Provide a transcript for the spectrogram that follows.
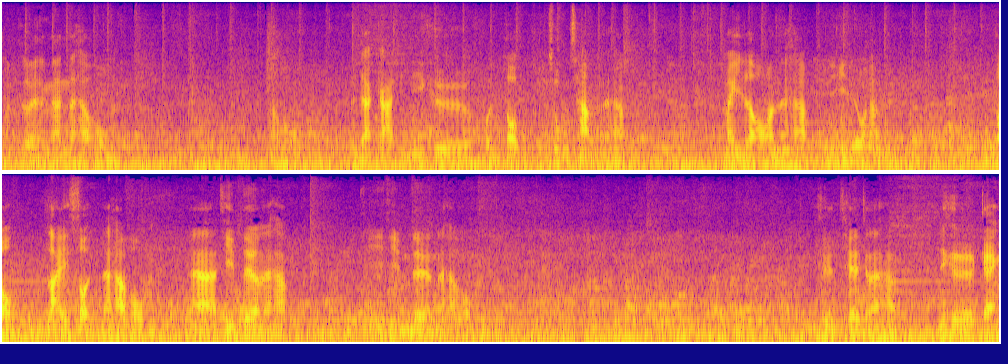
คุ้นเคยทั้งนั้นนะครับผมครับผมบรรยากาศที่นี่คือฝนตกชุ่มฉ่ำนะครับ ไม่ร้อนนะครับนี่ดูครับโต๊ะไลฟ์สดนะครับผมอ่าทีมเดิมนะครับที่ทีมเดิมนะครับผมนี่คือเทสกันนะครับ นี่คือแก๊ง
